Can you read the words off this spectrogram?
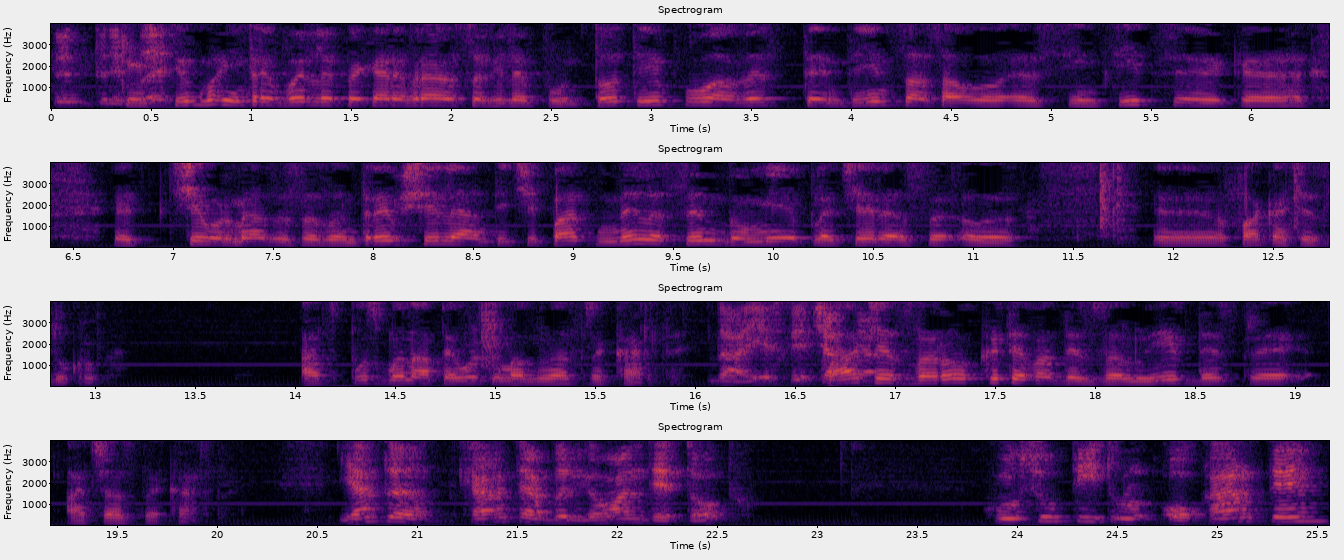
Întrebări. chestiuni, întrebările pe care vreau să vi le pun. Tot timpul aveți tendința sau simțiți că ce urmează să vă întreb și le anticipați, ne lăsându-mi mie plăcerea să uh, uh, fac acest lucru. Ați pus mâna pe ultima dumneavoastră carte. Da, este cea Faceți, vă rog, câteva dezvăluiri despre această carte. Iată cartea Bârgăoan de top, cu subtitlul O carte,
